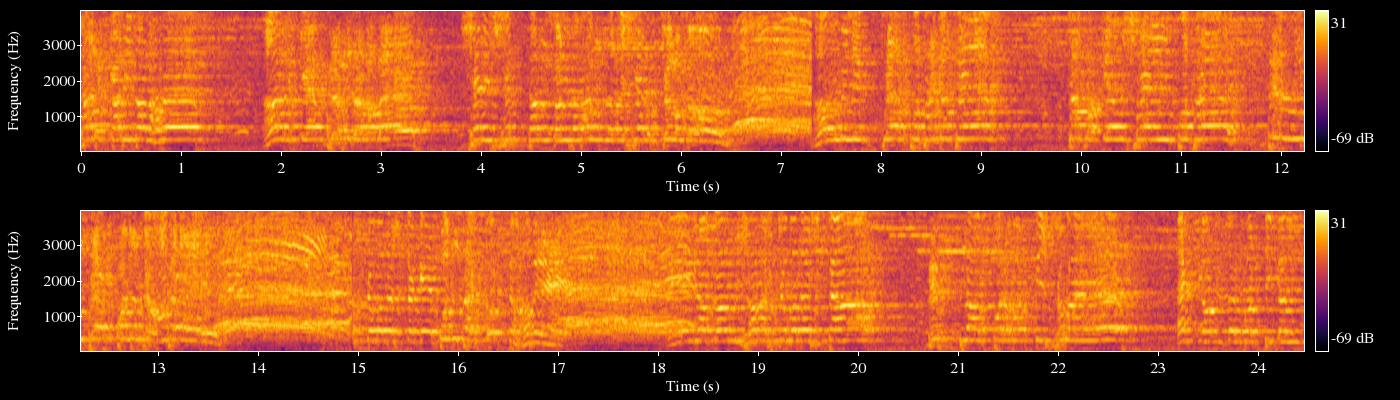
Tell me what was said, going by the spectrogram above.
সরকারি দল হবে। আর দল হবে, সেই সিদ্ধান্ত পথে গেছে সেই পথে দিল্লিতে পাঠাতে হবে স্বরাষ্ট্র উপদেষ্টাকে পদত্যাগ করতে হবে এইরকম স্বরাষ্ট্র উপদেষ্টা পরবর্তী সময়ে একটি অন্তর্বর্তীকালীন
